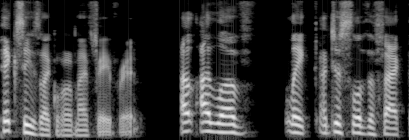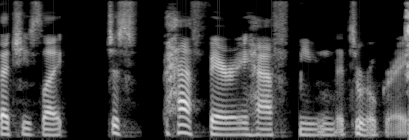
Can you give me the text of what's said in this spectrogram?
Pixie's like one of my favorite. I, I love like I just love the fact that she's like just half fairy, half mutant. It's real great.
